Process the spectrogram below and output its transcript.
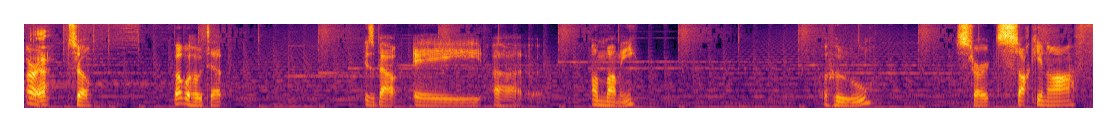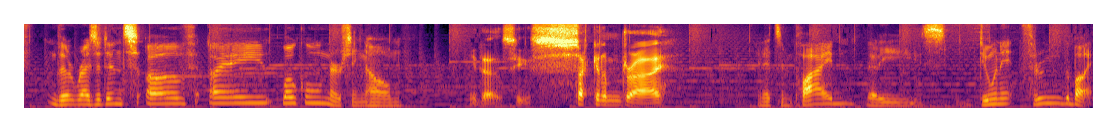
All right. So, Bubba Ho-Tep is about a uh, a mummy who starts sucking off the residents of a local nursing home, He does. He's sucking them dry. and it's implied that he's doing it through the butt.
